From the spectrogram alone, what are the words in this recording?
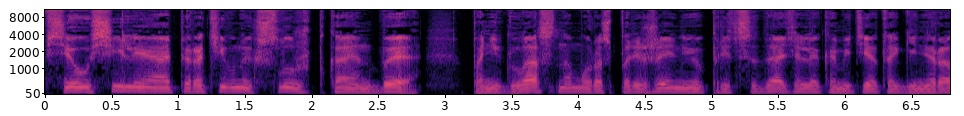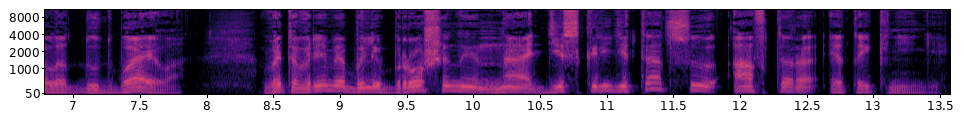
Все усилия оперативных служб КНБ по негласному распоряжению председателя комитета генерала Дудбаева в это время были брошены на дискредитацию автора этой книги.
